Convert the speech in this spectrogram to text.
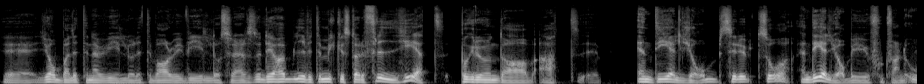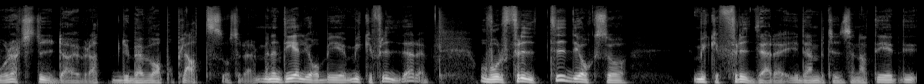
eh, jobba lite när vi vill och lite var vi vill och sådär. Så det har blivit en mycket större frihet på grund av att eh, en del jobb ser ut så. En del jobb är ju fortfarande oerhört styrda över att du behöver vara på plats och sådär. Men en del jobb är mycket friare. Och vår fritid är också mycket friare i den betydelsen att det, det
